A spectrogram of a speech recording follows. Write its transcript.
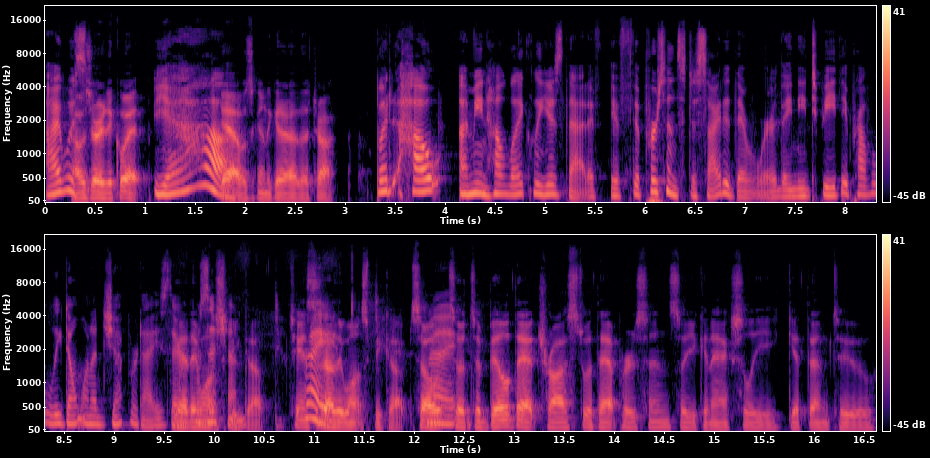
I was, I was ready to quit. yeah. Yeah, I was going to get out of the truck. But how I mean, how likely is that? If if the person's decided they're where they need to be, they probably don't want to jeopardize their yeah, they position. won't speak up. Chances Right. are they won't speak up. So, Right. so to build that trust with that person, so you can actually get them to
